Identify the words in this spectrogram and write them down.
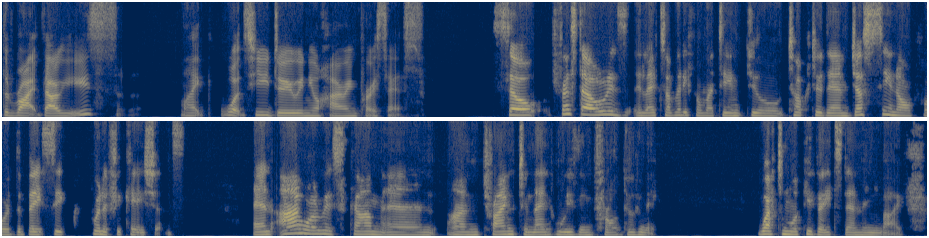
the right values, like what do you do in your hiring process? So first, I always like somebody from my team to talk to them, just you know, for the basic qualifications. And I always come and I'm trying to learn who is in front of me, what motivates them in life.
